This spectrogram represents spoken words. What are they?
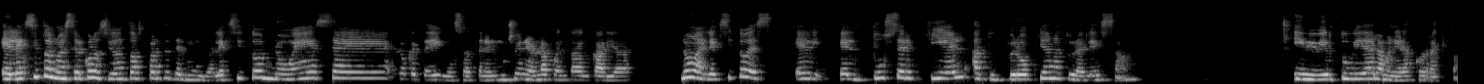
El éxito no es ser conocido en todas partes del mundo, el éxito no es lo que te digo, o sea, tener mucho dinero en la cuenta bancaria. No, el éxito es el, el tú ser fiel a tu propia naturaleza y vivir tu vida de la manera correcta.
